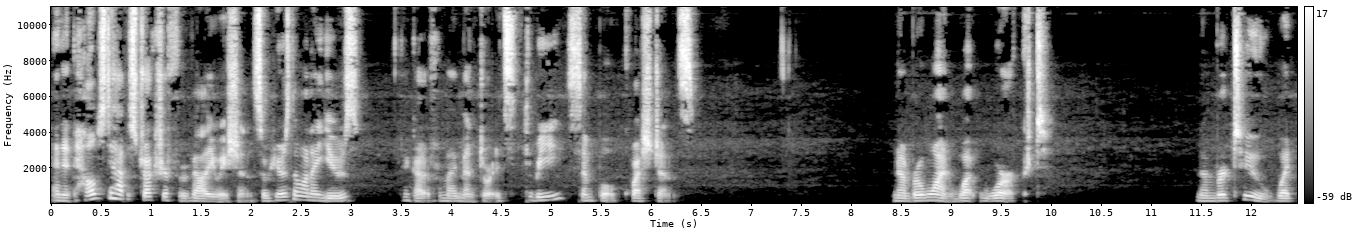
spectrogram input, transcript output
And it helps to have a structure for evaluation. So here's the one I use. I got it from my mentor. It's three simple questions. Number one, what worked? Number two, what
